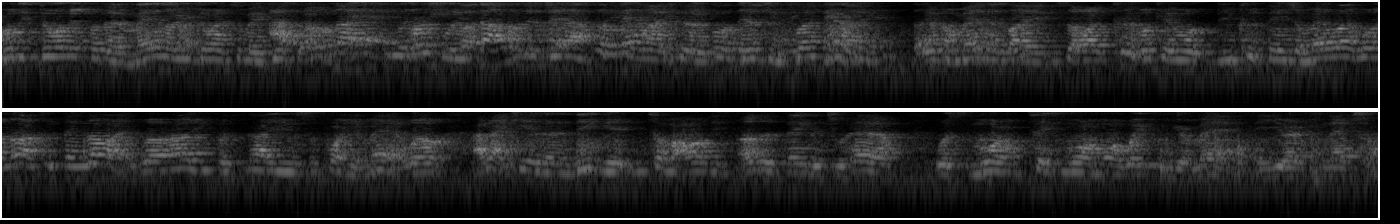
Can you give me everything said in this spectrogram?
really doing it for the man, or are you doing it to make yourself? I'm not asking you personally. I'm just generally speaking, like, uh, just reflecting, like, if a man is like, so I cook, okay, well, do you cook things your man like? Well, no, I cook things I like. Well, how you put, how you supporting your man? Well, I got kids, and then get you talking about all these other things that you have, which more takes more and more away from your man and your connection.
